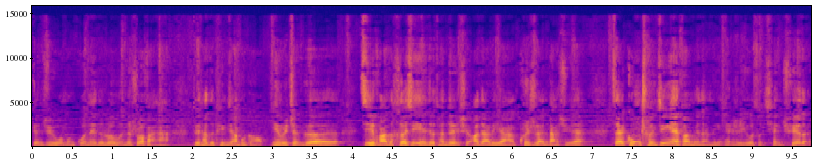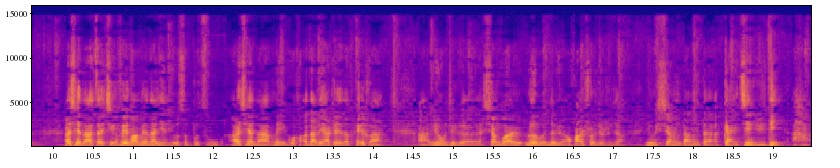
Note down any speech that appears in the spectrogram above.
根据我们国内的论文的说法啊，对它的评价不高，因为整个计划的核心研究团队是澳大利亚昆士兰大学，在工程经验方面呢，明显是有所欠缺的，而且呢，在经费方面呢，也有所不足，而且呢，美国和澳大利亚之间的配合啊，啊，用这个相关论文的原话说，就是叫有相当的改进余地啊。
